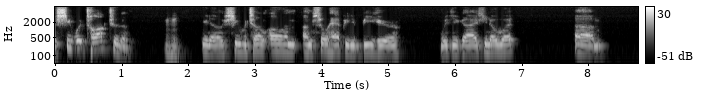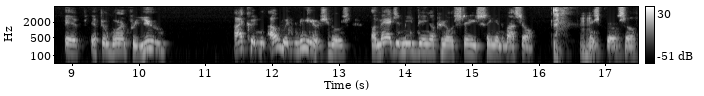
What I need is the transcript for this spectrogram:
she would talk to them. Mhm. You know, she would tell them, "Oh, I'm I'm so happy to be here with you guys. You know what? Um, if if it weren't for you, I couldn't. I wouldn't be here." She goes, "Imagine me being up here on stage singing to myself." And she goes, "So,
